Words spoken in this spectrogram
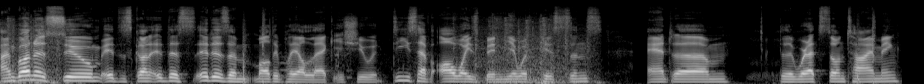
I'm gonna assume it's gonna it is it is a multiplayer lag issue. These have always been here with pistons and um, the redstone timing.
